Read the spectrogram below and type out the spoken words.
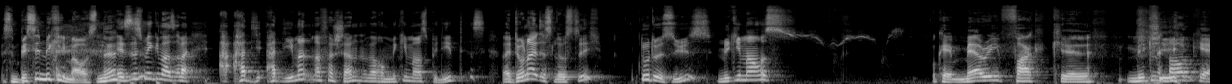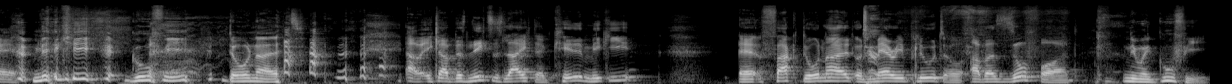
Ist ein bisschen Mickey Mouse, ne? Es ist Mickey Mouse, aber hat, hat jemand mal verstanden, warum Mickey Mouse beliebt ist? Weil Donald ist lustig, Pluto ist süß, Mickey Mouse. Okay, Mary, fuck, kill, Mickey, Okay. Mickey, Goofy, Donald. Aber ich glaube, das nichts ist leichter. Kill Mickey, äh, fuck Donald und Mary Pluto. Aber sofort. Nee, Moment, Goofy.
